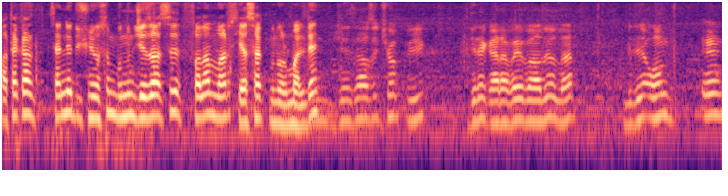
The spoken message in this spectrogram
Atakan sen ne düşünüyorsun? Bunun cezası falan var. Yasak mı normalde? Cezası çok büyük. Direkt arabaya bağlıyorlar. Bir de on, en,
